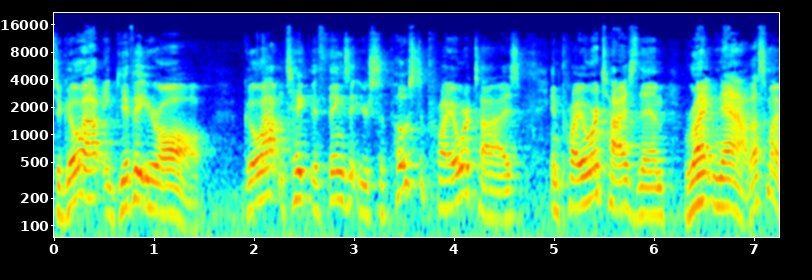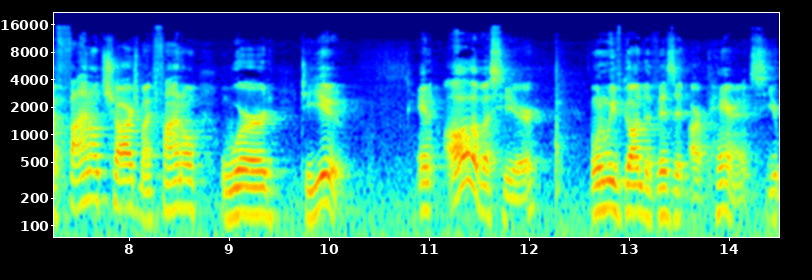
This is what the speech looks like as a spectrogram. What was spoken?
To go out and give it your all. Go out and take the things that you're supposed to prioritize and prioritize them right now. That's my final charge, my final word to you. And all of us here, when we've gone to visit our parents, you're,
